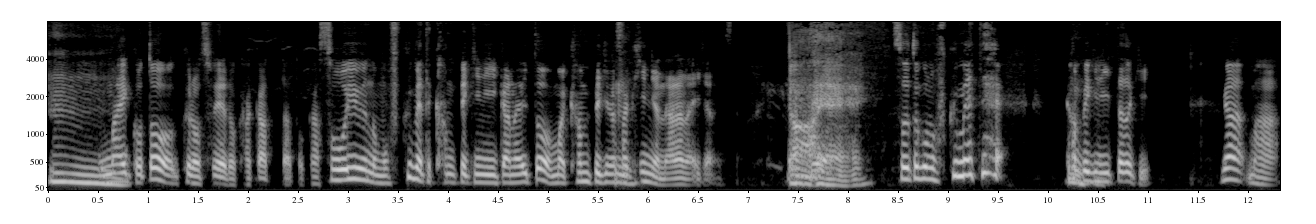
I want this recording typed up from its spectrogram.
ううまいことクロスフェードかかったとか、そういうのも含めて完璧にいかないと、まあ完璧な作品にはならないじゃないですか。うん、あはいはいはい、そういうところも含めて、完璧にいった時が、うん、まあ、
